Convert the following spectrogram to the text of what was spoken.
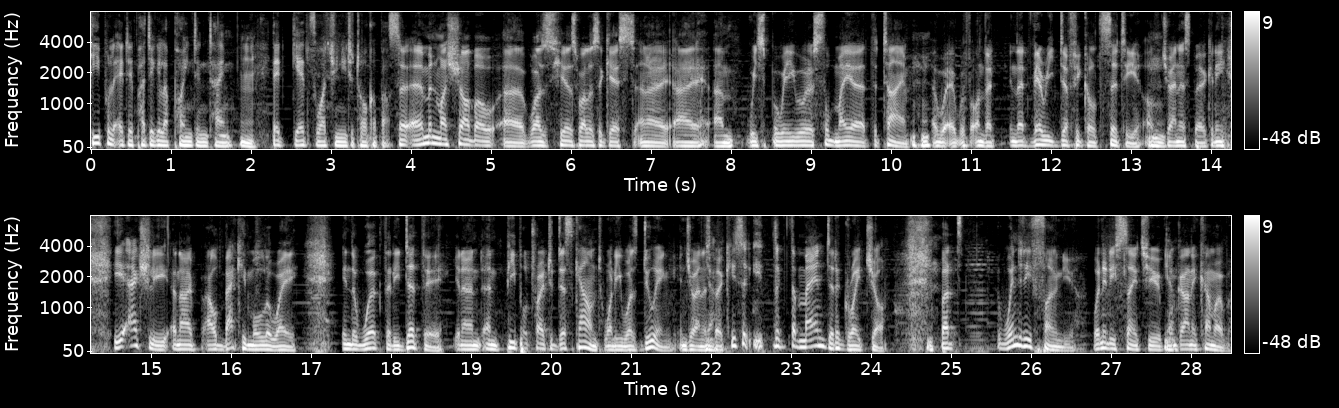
people at a particular point in time Hmm. that gets what you need to talk about. So Ermin Mashaba uh, was here as well as a guest, and I, I um, we sp- we were still mayor at the time Mm-hmm. uh, on that in that very difficult city of Mm. Johannesburg, and he he actually and I I'll back him all the way in the work that he did there, you know, and, and people tried to discount what he was doing in Johannesburg. He said he, the, the man did a great job, but. When did he phone you? When did he say to you, Bongani, come over?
